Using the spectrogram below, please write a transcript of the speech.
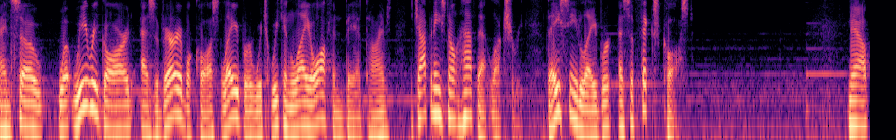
And so, what we regard as a variable cost, labor, which we can lay off in bad times, the Japanese don't have that luxury. They see labor as a fixed cost. Now,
